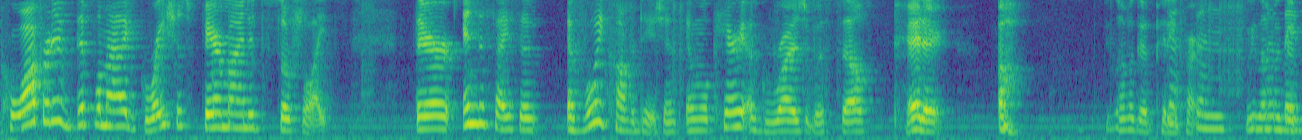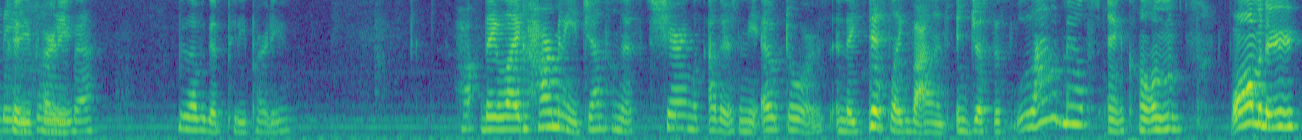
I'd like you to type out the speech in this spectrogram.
cooperative, diplomatic, gracious, fair-minded socialites. They're indecisive, avoid confrontations, and will carry a grudge with self-pity. Oh, we love a good pity party. We love a good pity party. Libra. We love a good pity party. They like harmony, gentleness, sharing with others in the outdoors, and they dislike violence, injustice, loudmouths, and conformity.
